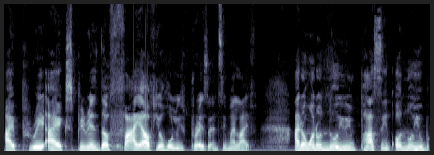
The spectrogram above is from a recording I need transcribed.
I pray I experience the fire of your holy presence in my life. I don't want to know you in passing or know you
